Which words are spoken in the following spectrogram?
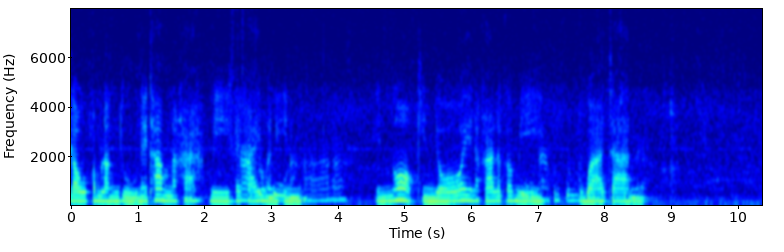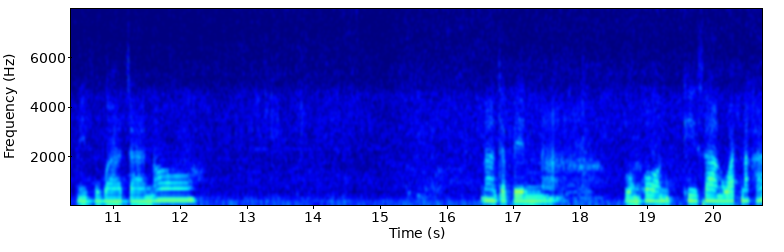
เรากำลังอยู่ในถ้ำนะคะ มีคล้าย ๆ เหมือนหินนะคะหินงอกหินย้อยนะคะ แล้วก็มีหน้าคุ้นๆครูบาอาจารย์เลยอะมีครูบาอาจารย์เนาะน่าจะเป็นอ่าหลวงพ่อที่สร้างวัดนะคะ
